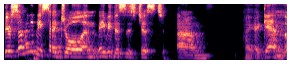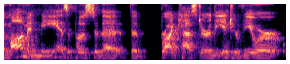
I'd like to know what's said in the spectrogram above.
There's something to be said, Joel, and maybe this is just um, I, again the mom in me, as opposed to the the broadcaster, the interviewer,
